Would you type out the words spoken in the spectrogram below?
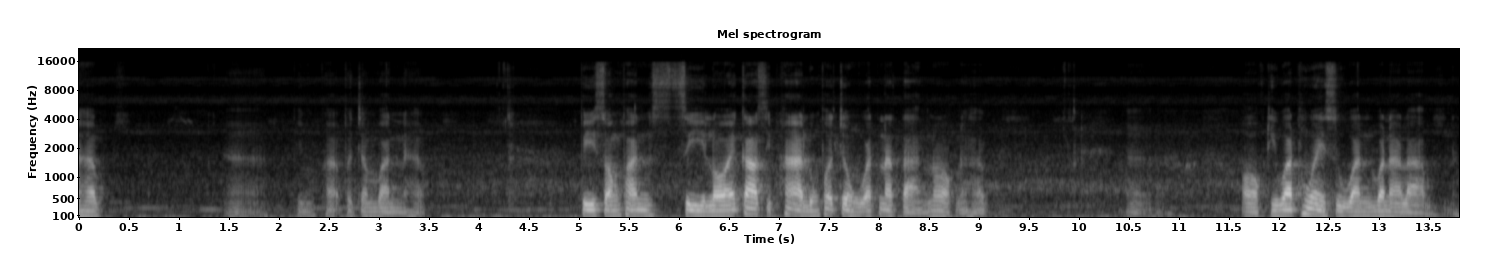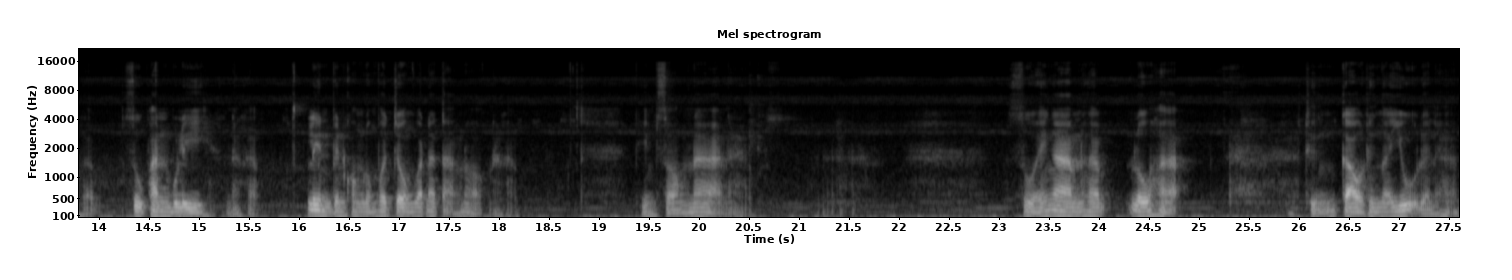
นะครับพิมพ์พระประจำวันนะครับ ปี 2495 หลวงพ่อจงวัดหน้าต่างนอกนะครับอออกที่วัดห้วยสุวรรณวนารามนะครับ สุพรรณบุรีนะครับ เล่นเป็นของหลวงพ่อจงวัดหน้าต่างนอกนะครับ พิมพ์สองหน้านะครับ สวยงามนะครับ โลหะ ถึงเก่าถึงอายุเลยนะครับ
